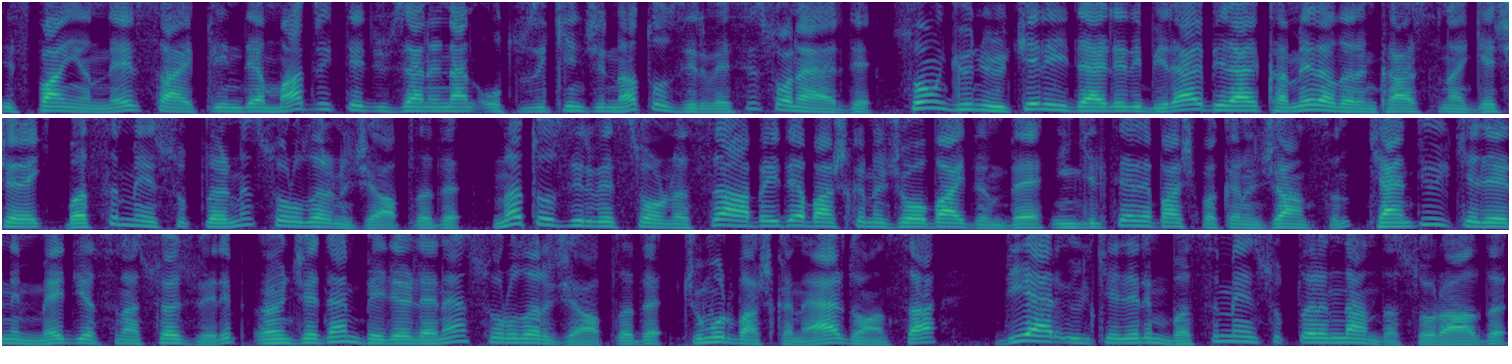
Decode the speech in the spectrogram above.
İspanya'nın ev sahipliğinde Madrid'de düzenlenen 32. NATO zirvesi sona erdi. Son gün ülke liderleri birer birer kameraların karşısına geçerek basın mensuplarının sorularını cevapladı. NATO zirvesi sonrası ABD Başkanı Joe Biden ve İngiltere Başbakanı Johnson kendi ülkelerinin medyasına söz verip önceden belirlenen soruları cevapladı. Cumhurbaşkanı Erdoğan ise diğer ülkelerin basın mensuplarından da soru aldı.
